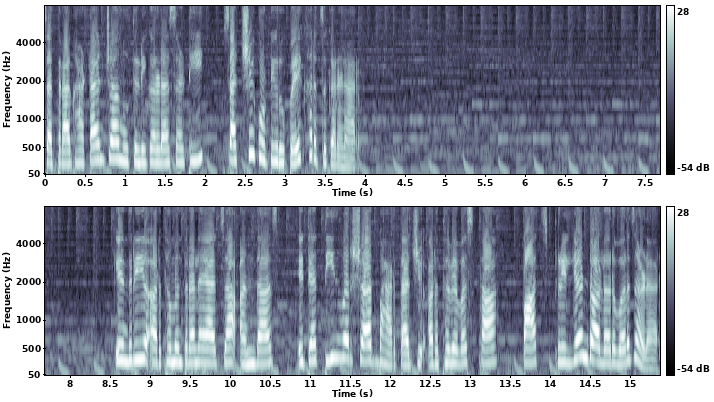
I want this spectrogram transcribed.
सतरा घाटांच्या नूतनीकरणासाठी सातशे कोटी रुपये खर्च करणार. केंद्रीय अर्थमंत्रालयाचा अंदाज येत्या तीन वर्षात भारताची अर्थव्यवस्था पाच ट्रिलियन डॉलरवर जाणार.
